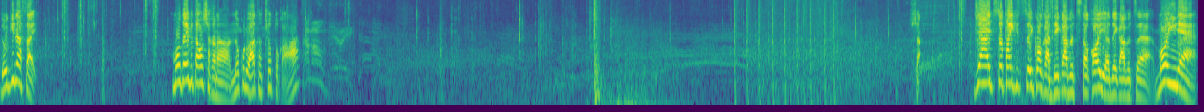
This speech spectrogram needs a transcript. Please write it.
どきなさい。もうだいぶ倒したかな残るはあとちょっとかしゃ。じゃああいつと対決と行こうか。デカブツと来いよ、デカブツ。もういいね。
